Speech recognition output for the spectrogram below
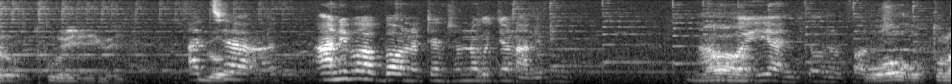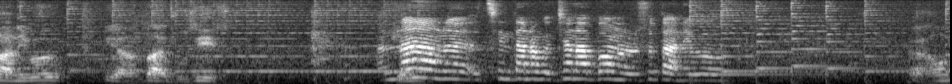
আর ওষুধ ফুরে গিয়ে গই আচ্ছা আনিব আব্বা অনেক টেনশন না করছেন আনিব ও হতো না। আনিব ইয়ার তো আর বুঝিস। না চিন্তা না করছেন আব্বা ওষুধ আনিব। এখন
